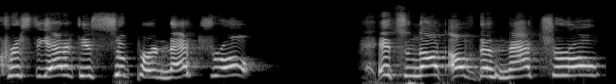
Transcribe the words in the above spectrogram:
Christianity is supernatural? It's not of the natural.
